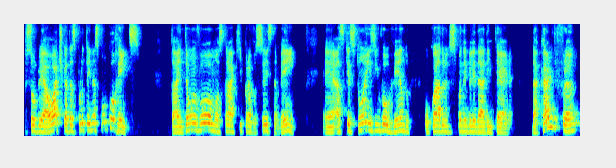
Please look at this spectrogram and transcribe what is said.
sobre a ótica das proteínas concorrentes. Tá? Então, eu vou mostrar aqui para vocês também é, as questões envolvendo o quadro de disponibilidade interna da carne de frango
